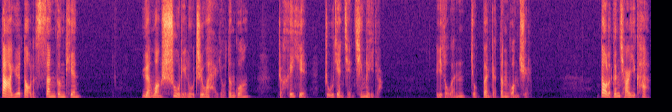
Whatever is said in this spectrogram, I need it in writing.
大约到了三更天，远望数里路之外有灯光，这黑夜逐渐减轻了一点。李左文就奔着灯光去了。到了跟前一看，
